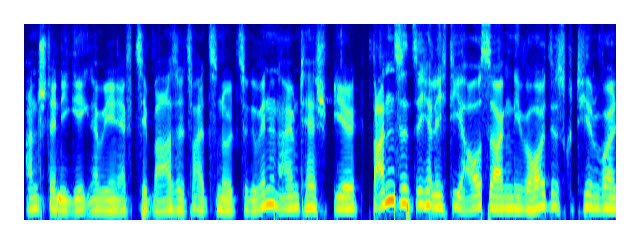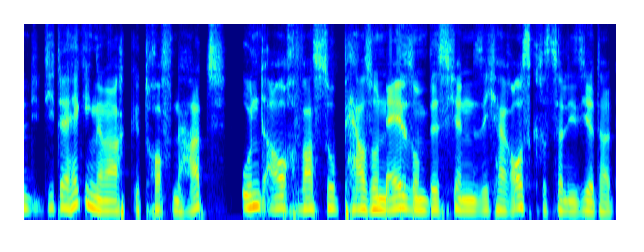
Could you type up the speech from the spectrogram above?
anständigen Gegner wie den FC Basel 2 zu 0 zu gewinnen in einem Testspiel. Spannend sind sicherlich die Aussagen, die wir heute diskutieren wollen, die Dieter Hecking danach getroffen hat und auch was so personell so ein bisschen sich herauskristallisiert hat.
